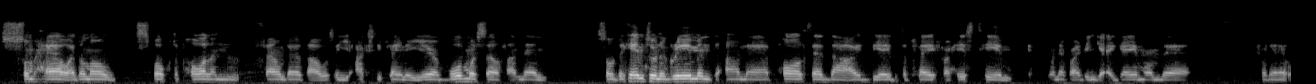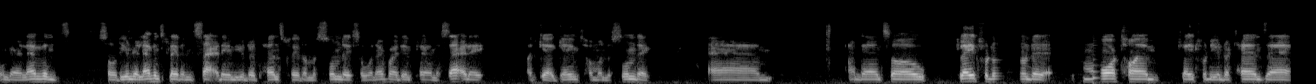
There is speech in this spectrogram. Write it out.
somehow I don't know spoke to Paul and found out that I was actually playing a year above myself, and then so they came to an agreement, and uh, Paul said that I'd be able to play for his team whenever I didn't get a game on the for the under 11s. So the under 11s played on Saturday, and the under 10s played on the Sunday. So whenever I didn't play on the Saturday, I'd get a game time on the Sunday. Um, and then so played for the under more time, played for the under 10s. Uh,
